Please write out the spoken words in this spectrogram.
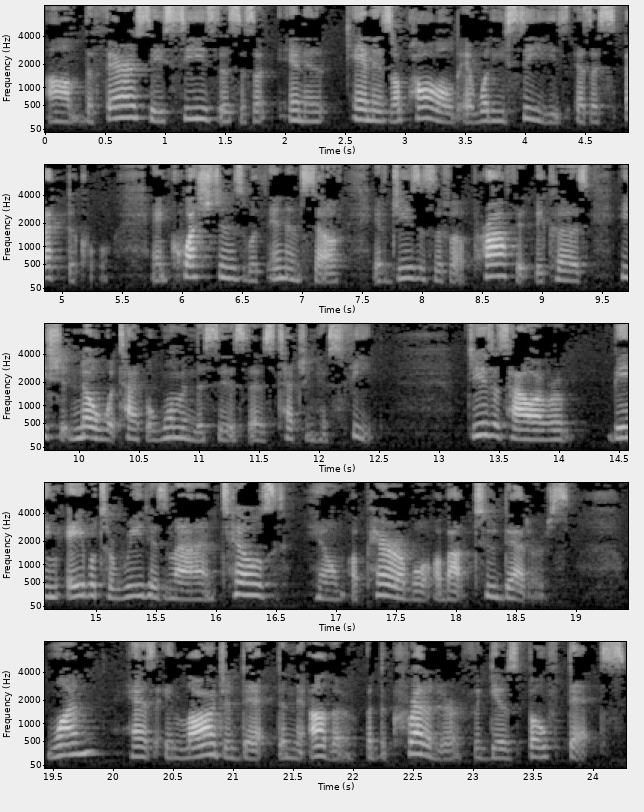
um, the Pharisee, sees this a, and, and is appalled at what he sees as a spectacle and questions within himself if Jesus is a prophet because he should know what type of woman this is that is touching his feet. Jesus, however, being able to read his mind, tells him a parable about two debtors. One has a larger debt than the other, but the creditor forgives both debts.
